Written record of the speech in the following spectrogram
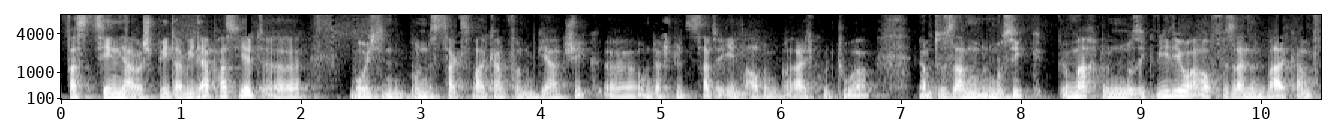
fast zehn Jahre später wieder passiert, äh, wo ich den Bundestagswahlkampf von Gerhard Schick äh, unterstützt hatte, eben auch im Bereich Kultur. Wir haben zusammen Musik gemacht und ein Musikvideo auch für seinen Wahlkampf.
